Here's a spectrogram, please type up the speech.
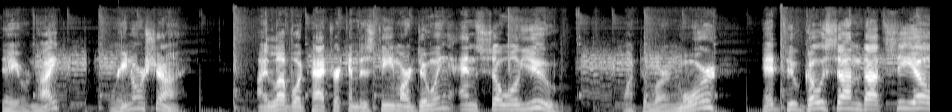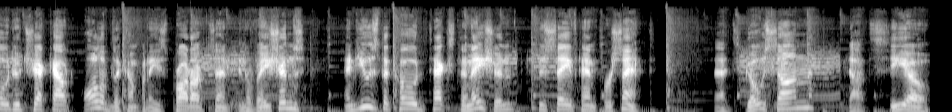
day or night, rain or shine. I love what Patrick and his team are doing, and so will you. Want to learn more? Head to gosun.co to check out all of the company's products and innovations and use the code TECHSTINATION to save 10%. That's gosun.co.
